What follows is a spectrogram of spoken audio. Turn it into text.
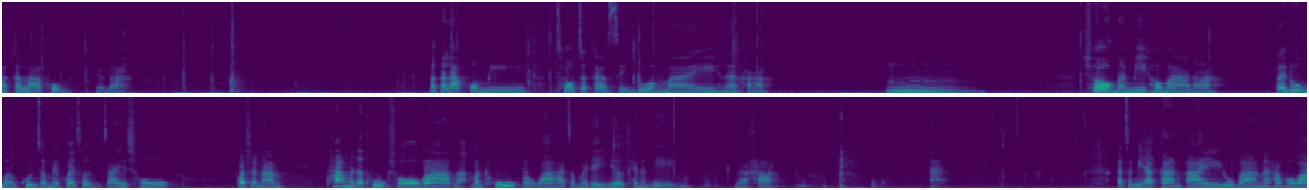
มกราคม เดี๋ยวนะ มกราคมมีโชคจากการเสี่ยงดวงไหมนะคะ อืม โชคนะมีเข้ามานะ แต่ดูเหมือนคุณจะไม่ค่อยสนใจโชค เพราะฉะนั้นถ้ามันจะถูกโชคลาภอะมันถูกแต่ว่าอาจจะไม่ได้เยอะแค่นั้นเองนะคะอาจจะมีอาการไออยู่บ้างนะคะ เพราะว่า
